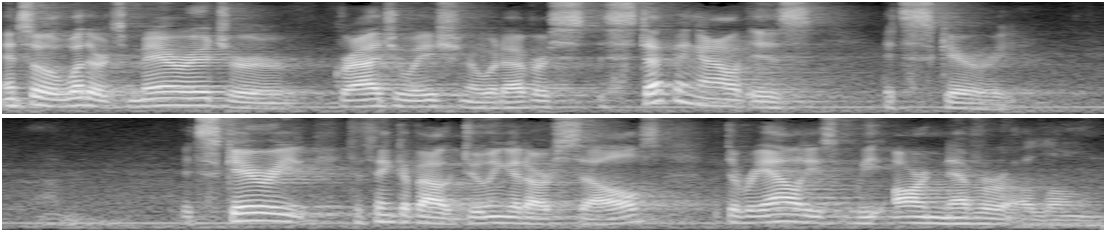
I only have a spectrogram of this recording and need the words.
and so, whether it's marriage or graduation or whatever, stepping out is it's scary. Um, it's scary to think about doing it ourselves, but the reality is we are never alone.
